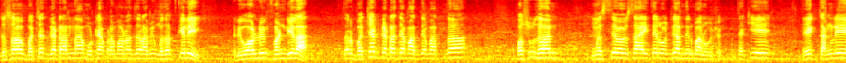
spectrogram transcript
जसं बचत गटांना मोठ्या प्रमाणात जर आम्ही मदत केली रिव्हॉल्विंग फंड दिला तर बचत गटाच्या माध्यमातून पशुधन मत्स्य व्यवसाय इथे रोजगार निर्माण होऊ शकतो. त्याची एक चांगली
